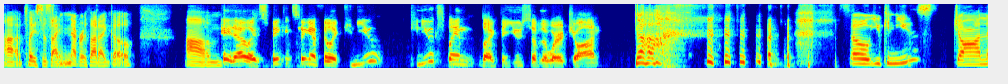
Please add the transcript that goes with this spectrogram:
uh, places I never thought I'd go. Um, hey, Natalie, speaking, speaking of Philly, can you, can you explain like the use of the word John? so you can use John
